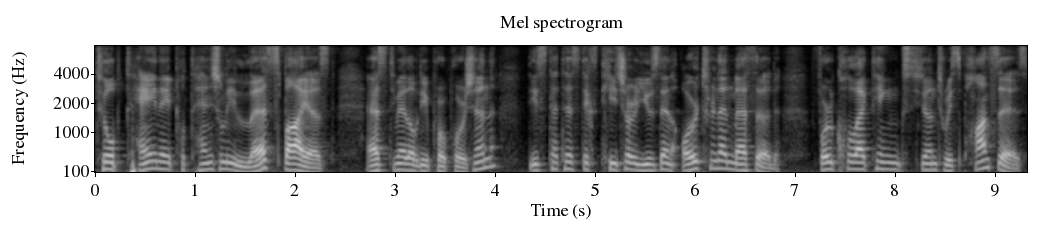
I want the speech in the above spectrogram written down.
To obtain a potentially less biased estimate of the proportion, the statistics teacher used an alternate method for collecting student responses.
